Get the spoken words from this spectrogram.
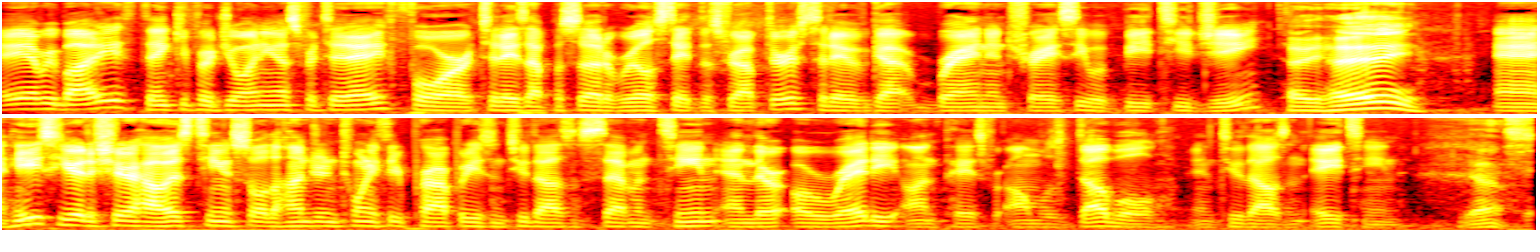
Hey, everybody. Thank you for joining us for today for today's episode of Real Estate Disruptors. Today we've got Brandon Tracy with BTG, Hey, hey. and he's here to share how his team sold 123 properties in 2017, and they're already on pace for almost double in 2018. Yes.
